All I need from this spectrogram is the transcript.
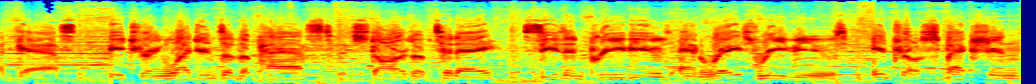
Podcast, featuring legends of the past, stars of today, season previews and race reviews, introspection,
